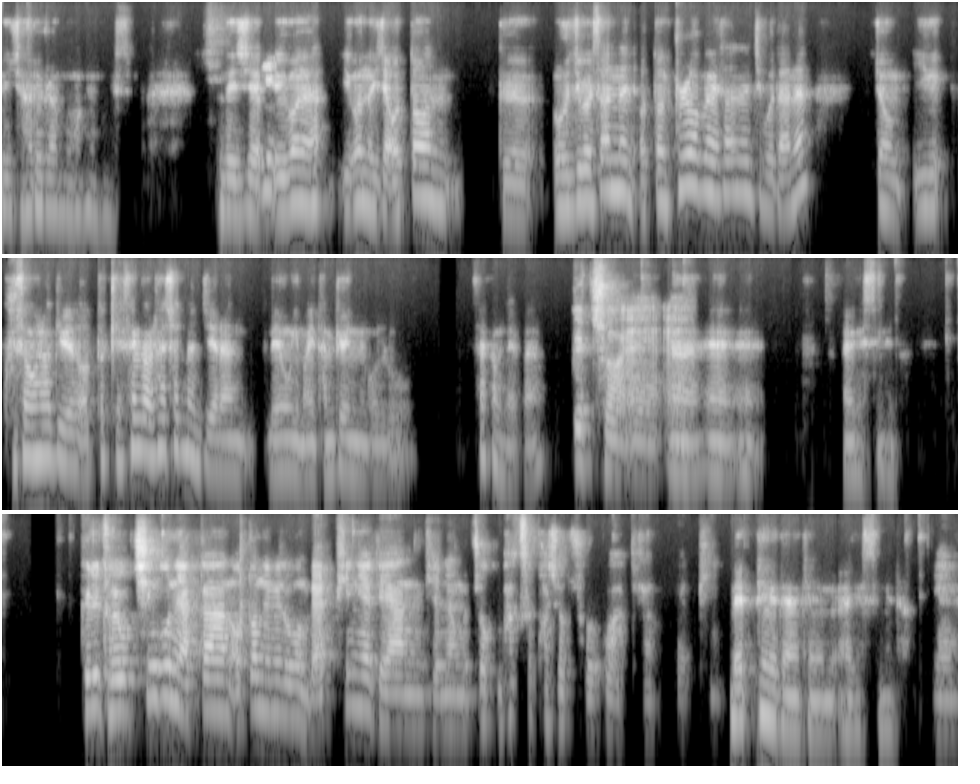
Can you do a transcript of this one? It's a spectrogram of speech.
이 자료를 한번 확인해 보겠습니다. 근데 이제 이- 이거는 이거는 이제 어떤 그 로직을 썼는 어떤 플러그를 썼는지보다는 좀 이 구성을 하기 위해서 어떻게 생각을 하셨는지라는 내용이 많이 담겨 있는 걸로 생각하면 될까요? 그렇죠. 예, 예. 네, 네, 네. 알겠습니다. 그리고 결국 친구는 약간 어떤 의미로 보면 mapping에 대한 개념을 조금 학습하셔도 좋을 것 같아요. mapping. mapping에 대한 개념을 알겠습니다. 예.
